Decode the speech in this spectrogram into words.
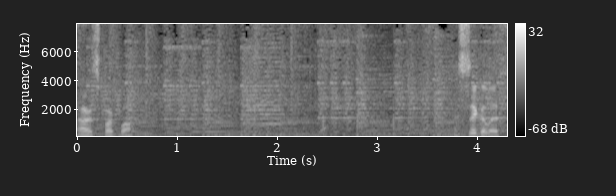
Oh, it's Sparkball. A Sigilyph.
